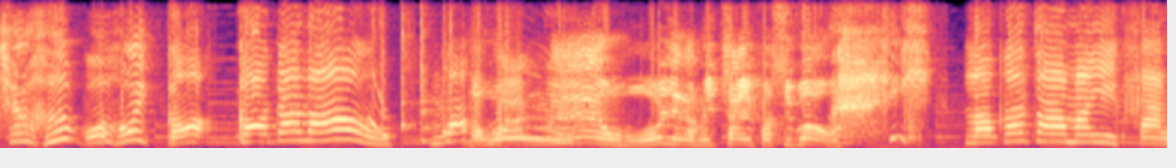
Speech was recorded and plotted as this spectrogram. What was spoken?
เชะฮึบโอ้โหยเกาะเกาะได้แล้วว้าวระวังนะโอ้โหยังกับมิชชั่น impossible เราก็จะมาอีกฝั่ง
